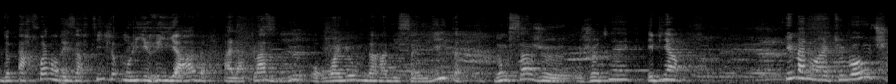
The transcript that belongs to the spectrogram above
de, parfois dans des articles, on lit Riyad à la place du Royaume d'Arabie Saoudite. Donc ça, je, je tenais... Eh bien, Human Rights Watch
